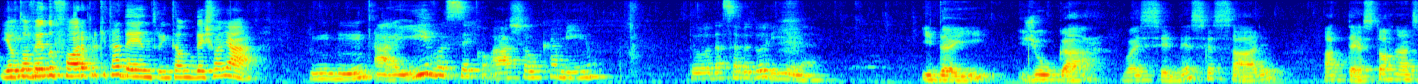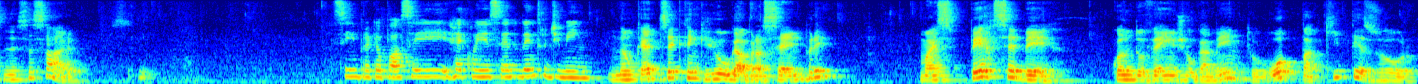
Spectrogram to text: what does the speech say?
E eu tô vendo fora porque tá dentro, então deixa eu olhar. Uhum. Aí você acha o caminho do, da sabedoria, né? E daí, julgar vai ser necessário até se tornar desnecessário. Sim, para que eu possa ir reconhecendo dentro de mim. Não quer dizer que tem que julgar para sempre, mas perceber quando vem o julgamento, opa, que tesouro.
